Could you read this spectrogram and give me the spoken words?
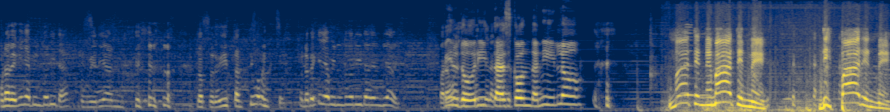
Una pequeña pildorita, como dirían los, periodistas antiguamente. Una pequeña pildorita del día de hoy. Para Pildoritas con Danilo. Mátenme, mátenme. Dispárenme.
